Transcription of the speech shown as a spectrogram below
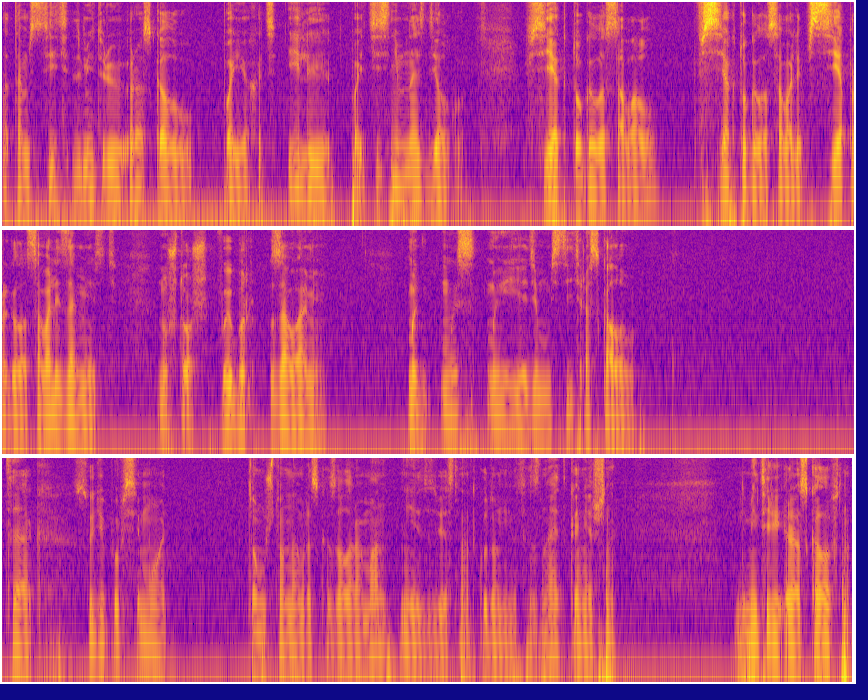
отомстить Дмитрию Раскалову, поехать, или пойти с ним на сделку. Все, кто голосовал, все, кто голосовали, все проголосовали за месть. Ну что ж, выбор за вами. Мы, мы, мы едем мстить Раскалову. Так, судя по всему, о том, что нам рассказал Роман, неизвестно, откуда он это знает, конечно. Дмитрий Раскалов на-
